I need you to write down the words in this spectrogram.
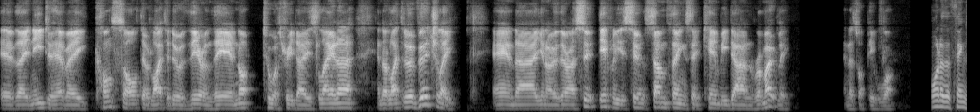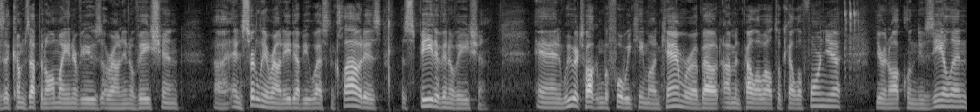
if they need to have a consult, they would like to do it there and there, not two or three days later, and they'd like to do it virtually. And uh, you know, there are definitely certain, some things that can be done remotely, and that's what people want. One of the things that comes up in all my interviews around innovation, uh, and certainly around AWS and cloud is the speed of innovation. And we were talking before we came on camera about, I'm in Palo Alto, California, you're in Auckland, New Zealand,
